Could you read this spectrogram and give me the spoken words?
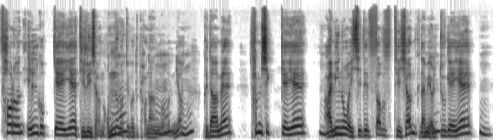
37개의 deletion 없는 음. 것도 변하는 음. 거거든요. 음. 그다음에 30개의 음. amino acid substitution 그다음에 음. 12개의 음.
